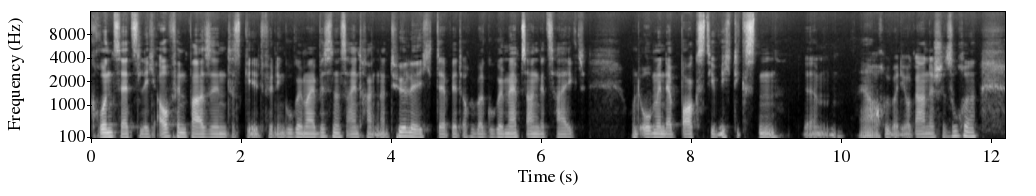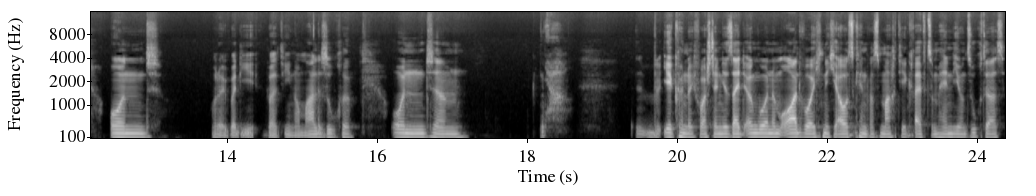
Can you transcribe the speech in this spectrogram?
grundsätzlich auffindbar sind. Das gilt für den Google My Business Eintrag natürlich. Der wird auch über Google Maps angezeigt und oben in der Box die wichtigsten, ähm, ja, auch über die organische Suche und oder über die, über die normale Suche. Und ähm, ja, ihr könnt euch vorstellen, ihr seid irgendwo in einem Ort, wo euch nicht auskennt, was macht ihr, greift zum Handy und sucht das.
